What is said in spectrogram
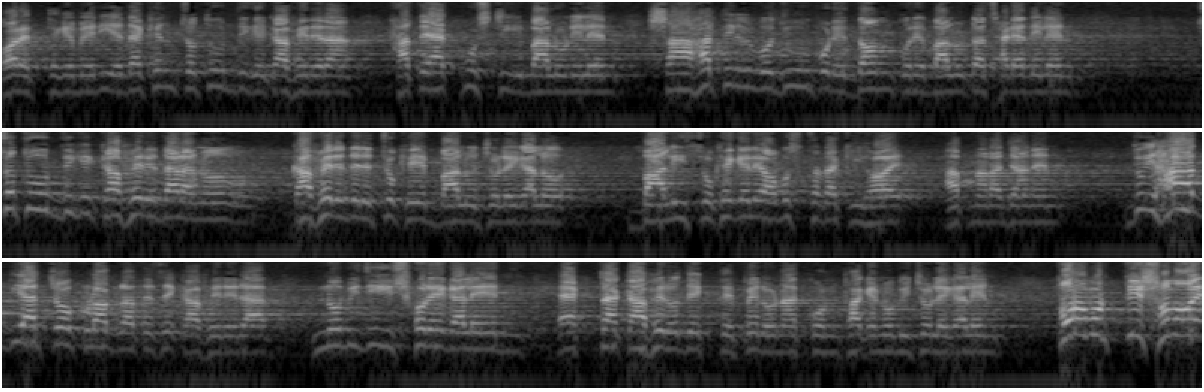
ঘরের থেকে বেরিয়ে দেখেন চতুর্দিকে কাফেরেরা হাতে এক মুষ্টি বালু নিলেন, সাহাতিল বজু পরে দম করে বালুটা ছাড়া দিলেন। চতুর্দিকে কাফেরে দাঁড়ানো, কাফেরেদের চোখে বালু চলে গেল। বালি চোখে গেলে অবস্থাটা কি হয় আপনারা জানেন? দুই হাত দিয়া চোখ রগড়াতেছে কাফেরেরা। নবীজি সরে গেলেন। একটা কাফেরও দেখতে পেল না, কোন ফাঁকে নবী চলে গেলেন। পরবর্তী সময়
